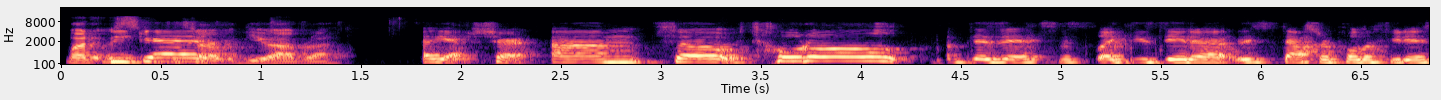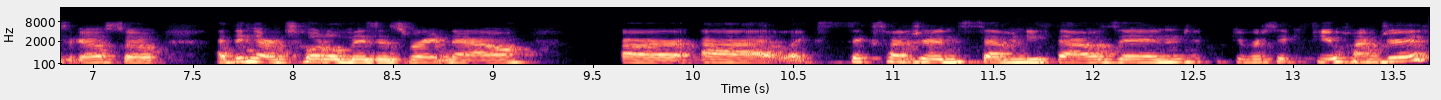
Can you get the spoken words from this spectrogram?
why don't we We get- start with you, Abra? Oh yeah, sure. Um, so total visits, this like these data, these stats were pulled a few days ago. So I think our total visits right now are at like 670,000, give or take a few hundred.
